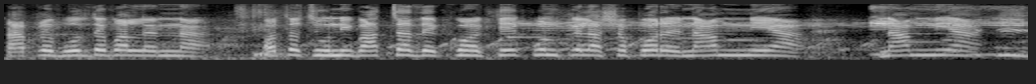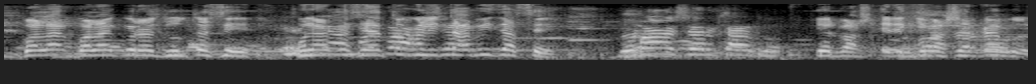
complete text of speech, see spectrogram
আপনি বলতে পারলেন না। অথচ উনি বাচ্চা দেখ কে কোন ক্লাসে পড়ে নাম নিয়া নাম নিয়া গলা গলায় করে ঝুলতেছে। ওনার কাছে এতগুলি তাবিজ আছে। বাসার কাগজ। এর বাস এটা কি বাসার কাগজ?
